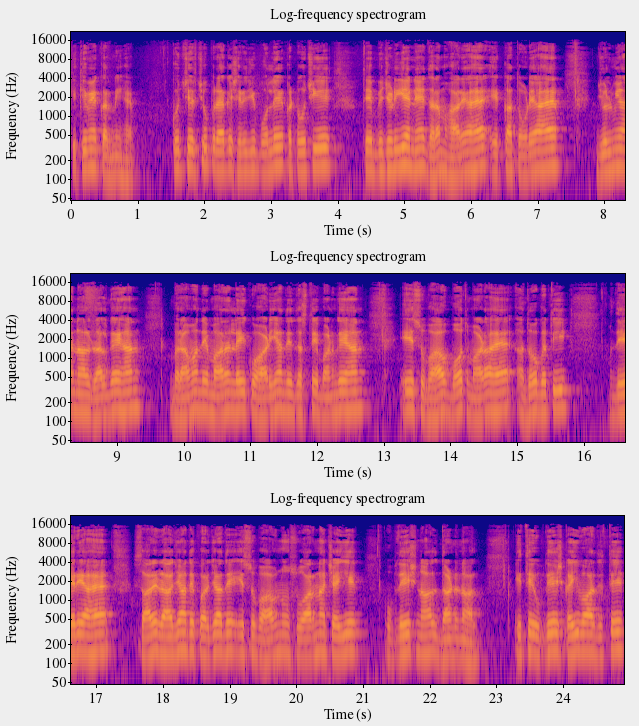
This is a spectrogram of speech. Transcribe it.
ਕਿ ਕਿਵੇਂ ਕਰਨੀ ਹੈ। ਕੁਝ ਚਿਰ ਚੁੱਪ ਰਹਿ ਕੇ ਸ਼੍ਰੀ ਜੀ ਬੋਲੇ, ਕਟੋਚੀਏ, ਤੇ ਬਿਜੜੀਏ ਨੇ ਧਰਮ ਹਾਰਿਆ ਹੈ, ਏਕਾ ਤੋੜਿਆ ਹੈ। ਜ਼ੁਲਮੀਆਂ ਨਾਲ ਰਲ ਗਏ ਹਨ। ਬਰਾਵਾਂ ਦੇ ਮਾਰਨ ਲਈ ਕੁਹਾੜੀਆਂ ਦੇ ਦਸਤੇ ਬਣ ਗਏ ਹਨ। ਇਹ ਸੁਭਾਅ ਬਹੁਤ ਮਾੜਾ ਹੈ, ਅਧੋਗਤੀ ਦੇ ਰਿਹਾ ਹੈ। ਸਾਰੇ ਰਾਜਿਆਂ ਤੇ ਪਰਜਾ ਦੇ ਇਸ ਸੁਭਾਅ ਨੂੰ ਸੁਵਾਰਨਾ ਚਾਹੀਏ, ਉਪਦੇਸ਼ ਨਾਲ, ਦੰਡ ਨਾਲ। ਇੱਥੇ ਉਪਦੇਸ਼ ਕਈ ਵਾਰ ਦਿੱਤੇ,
